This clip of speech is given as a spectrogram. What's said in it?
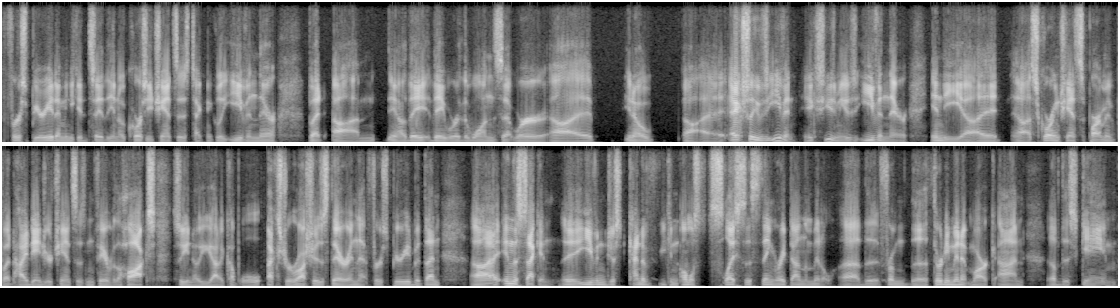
first period. I mean, you could say that you know Corsi chances technically even there, but um, you know they they were the ones that were uh, you know uh, actually, it was even. Excuse me, it was even there in the uh, uh, scoring chance department, but high danger chances in favor of the Hawks. So you know you got a couple extra rushes there in that first period, but then uh, in the second, uh, even just kind of you can almost slice this thing right down the middle. Uh, the from the 30 minute mark on of this game,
